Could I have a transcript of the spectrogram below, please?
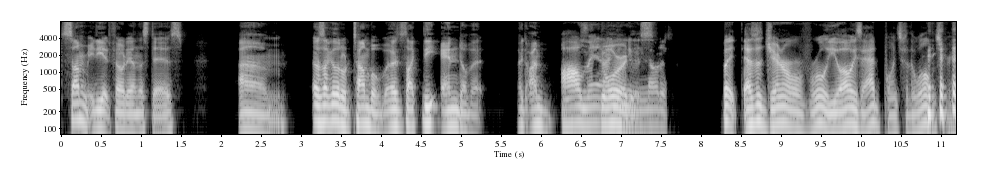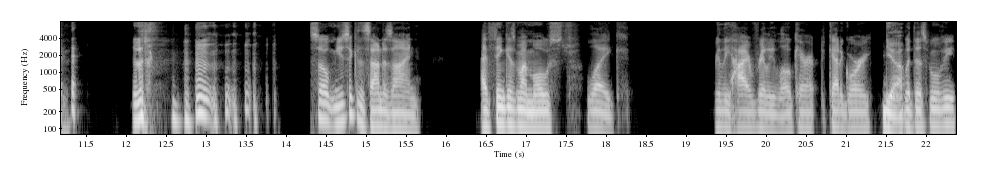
Some idiot fell down the stairs. Um, it was like a little tumble, but it's like the end of it. Like I'm Oh man, Sure I didn't even notice. But as a general rule, you always add points for the Wilhelm scream. so music and sound design, I think, is my most like really high, really low car- category yeah, with this movie.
